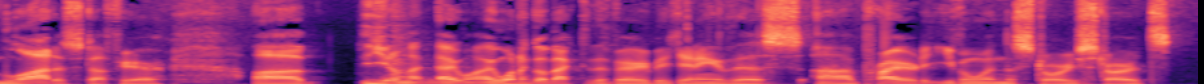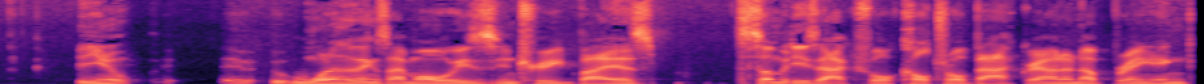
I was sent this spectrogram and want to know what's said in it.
a lot of stuff here. You know, I, I want to go back to the very beginning of this, uh, prior to even when the story starts. You know, one of the things I'm always intrigued by is somebody's actual cultural background and upbringing.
